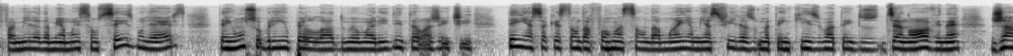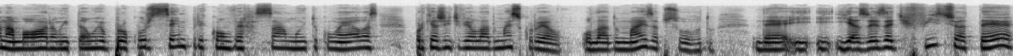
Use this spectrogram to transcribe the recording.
família da minha mãe são seis mulheres. Tenho um sobrinho pelo lado do meu marido, então a gente tem essa questão da formação da mãe. As minhas filhas, uma tem 15, uma tem 19, né? Já namoram, então eu procuro sempre conversar muito com elas, porque a gente vê o lado mais cruel, o lado mais absurdo. Né? E, e, e às vezes é difícil até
